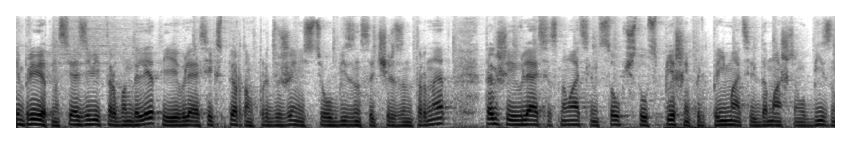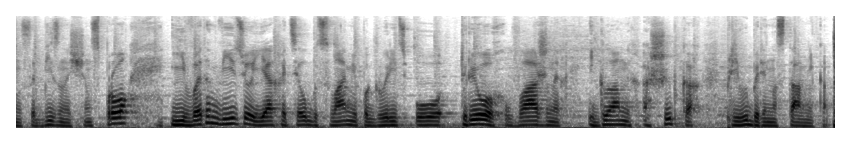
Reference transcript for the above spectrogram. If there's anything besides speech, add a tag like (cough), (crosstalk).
Всем привет, на связи Виктор Бондолет, я являюсь экспертом в продвижении сетевого бизнеса через интернет, также являюсь основателем сообщества успешных предпринимателей домашнего бизнеса Chance Pro и в этом видео я хотел бы с вами поговорить о трех важных и главных ошибках при выборе наставника.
